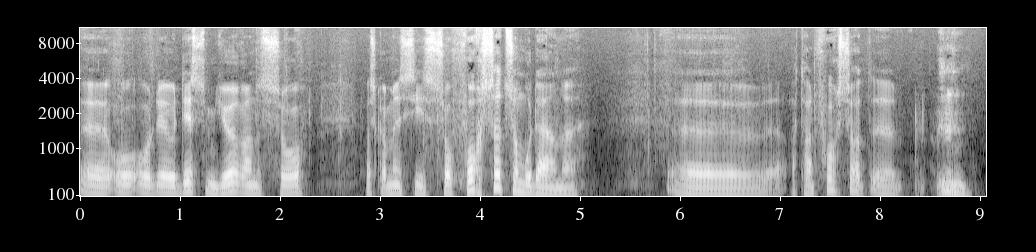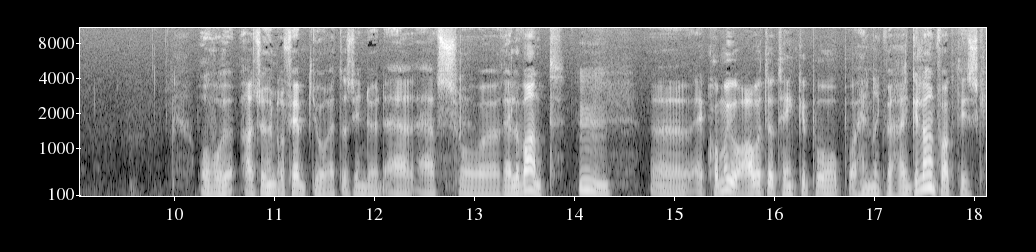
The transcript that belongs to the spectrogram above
Eh, og, og det er jo det som gjør han så Hva skal man si Så fortsatt så moderne. Eh, at han fortsatt eh, over altså 150 år etter sin død er, er så relevant. Mm. Jeg kommer jo av og til å tenke på, på Henrik Wergeland, faktisk.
